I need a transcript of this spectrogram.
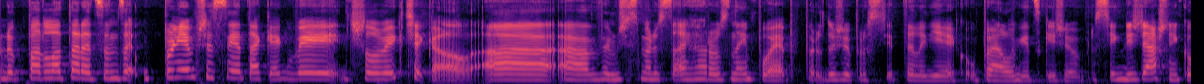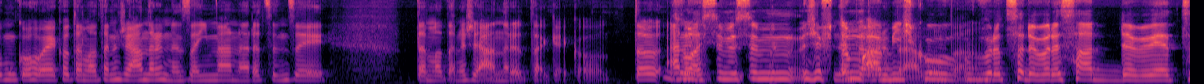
dopadla ta recenze úplně přesně tak, jak by člověk čekal. A, a vím, že jsme dostali hrozný pojeb, protože prostě ty lidi jako úplně logicky, že jo. Prostě když dáš někomu, koho jako tenhle ten žánr nezajímá na recenzi, tenhle ten žánr, tak jako to... A Zvlášť si myslím, že v tom ABčku v roce 99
